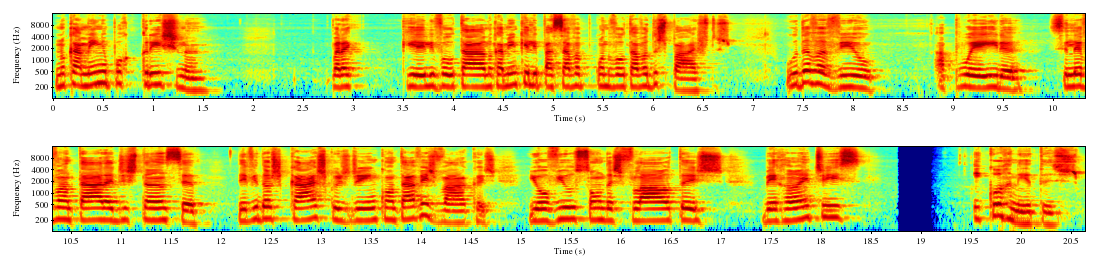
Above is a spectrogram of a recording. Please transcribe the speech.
no caminho por Krishna, para que ele voltar no caminho que ele passava quando voltava dos pastos. Uddhava viu a poeira se levantar à distância devido aos cascos de incontáveis vacas e ouviu o som das flautas, berrantes e cornetas.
